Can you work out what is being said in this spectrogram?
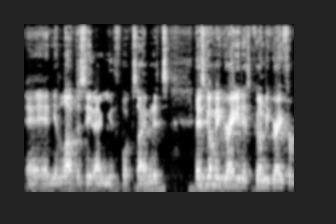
and you love to see that youthful excitement. It's it's going to be great. It's going to be great for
